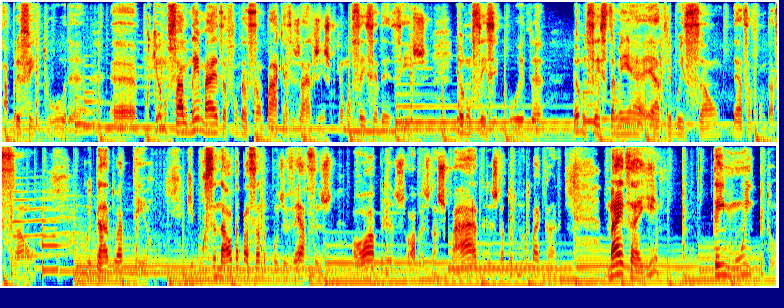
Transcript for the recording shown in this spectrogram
a prefeitura, é, porque eu não falo nem mais a Fundação Parques e Jardins, porque eu não sei se ainda existe, eu não sei se cuida, eu não sei se também é, é atribuição dessa fundação cuidar do aterro, que por sinal está passando por diversas obras, obras nas quadras, está tudo muito bacana. Mas aí tem muito,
